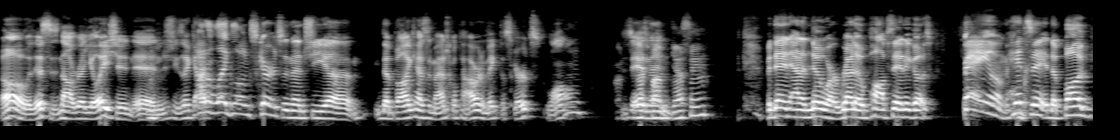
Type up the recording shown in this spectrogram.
oh, this is not regulation. And she's like, I don't like long skirts. And then she uh the bug has the magical power to make the skirts long. That's and what I'm guessing. But then out of nowhere, Retto pops in and goes, BAM! Hits it, and the bug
